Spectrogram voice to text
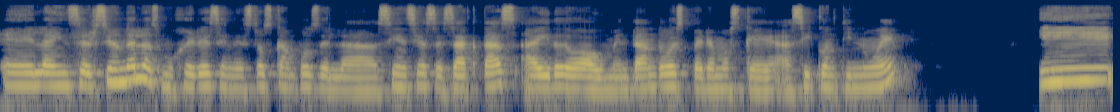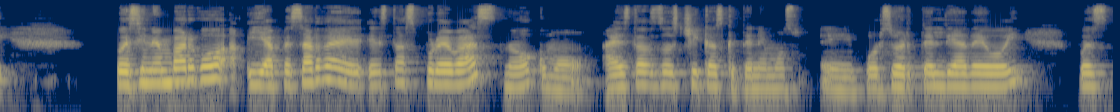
eh, la inserción de las mujeres en estos campos de las ciencias exactas ha ido aumentando. Esperemos que así continúe. Y pues sin embargo, y a pesar de estas pruebas, ¿no? Como a estas dos chicas que tenemos eh, por suerte el día de hoy, pues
